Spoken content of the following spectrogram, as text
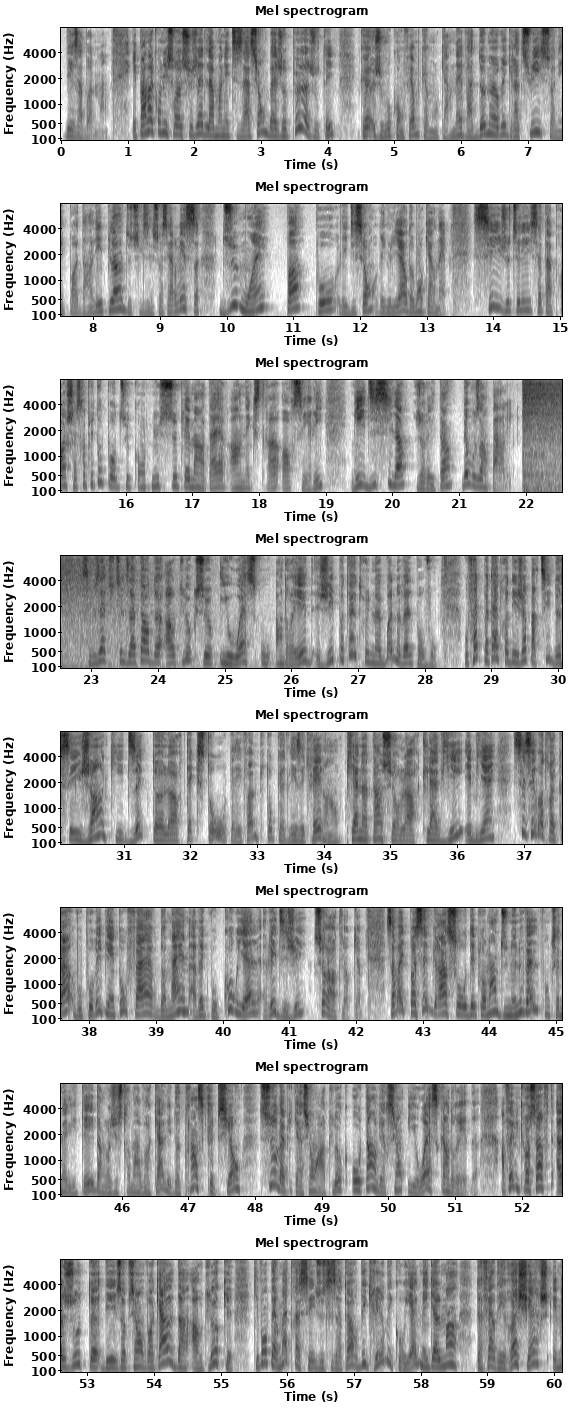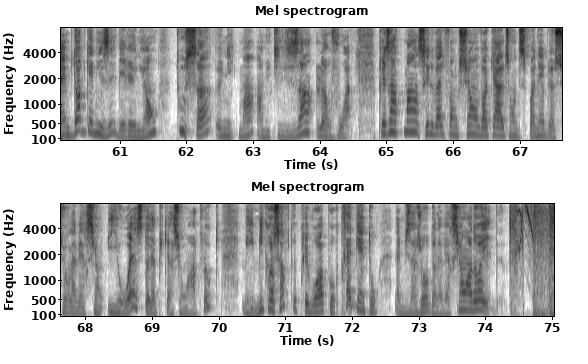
des abonnements. Et pendant qu'on est sur le sujet de la monétisation, ben je peux ajouter que je vous confirme que mon carnet va demeurer gratuit. Ce n'est pas dans les plans d'utiliser ce service, du moins pas pour l'édition régulière de mon carnet. Si j'utilise cette approche, ce sera plutôt pour du contenu supplémentaire en extra hors série, mais d'ici là, j'aurai le temps de vous en parler. Si vous êtes utilisateur de Outlook sur iOS ou Android, j'ai peut-être une bonne nouvelle pour vous. Vous faites peut-être déjà partie de ces gens qui dictent leurs textos au téléphone plutôt que de les écrire en pianotant sur leur clavier. Eh bien, si c'est votre cas, vous pourrez bientôt faire de même avec vos courriels rédigés sur Outlook. Ça va être possible grâce au déploiement d'une nouvelle fonctionnalité d'enregistrement vocal et de transcription sur l'application Outlook, autant en version iOS qu'Android. En fait, Microsoft ajoute ajoute des options vocales dans Outlook qui vont permettre à ses utilisateurs d'écrire des courriels, mais également de faire des recherches et même d'organiser des réunions, tout ça uniquement en utilisant leur voix. Présentement, ces nouvelles fonctions vocales sont disponibles sur la version iOS de l'application Outlook, mais Microsoft prévoit pour très bientôt la mise à jour de la version Android.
